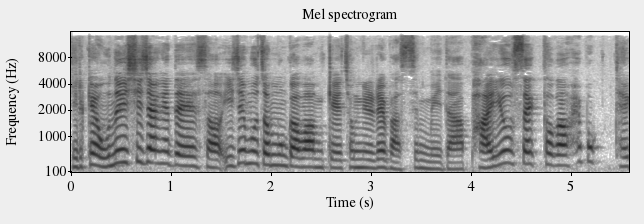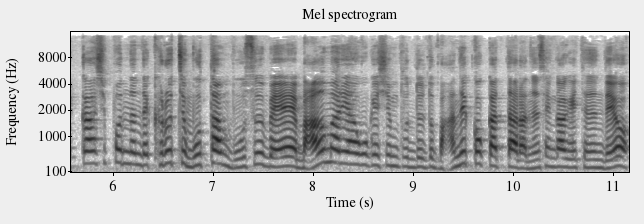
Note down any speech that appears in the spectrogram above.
이렇게 오늘 시장에 대해서 이재무 전문가와 함께 정리를 해봤습니다. 바이오 섹터가 회복될까 싶었는데 그렇지 못한 모습에 마음앓이 하고 계신 분들도 많을 것 같다라는 생각이 드는데요.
